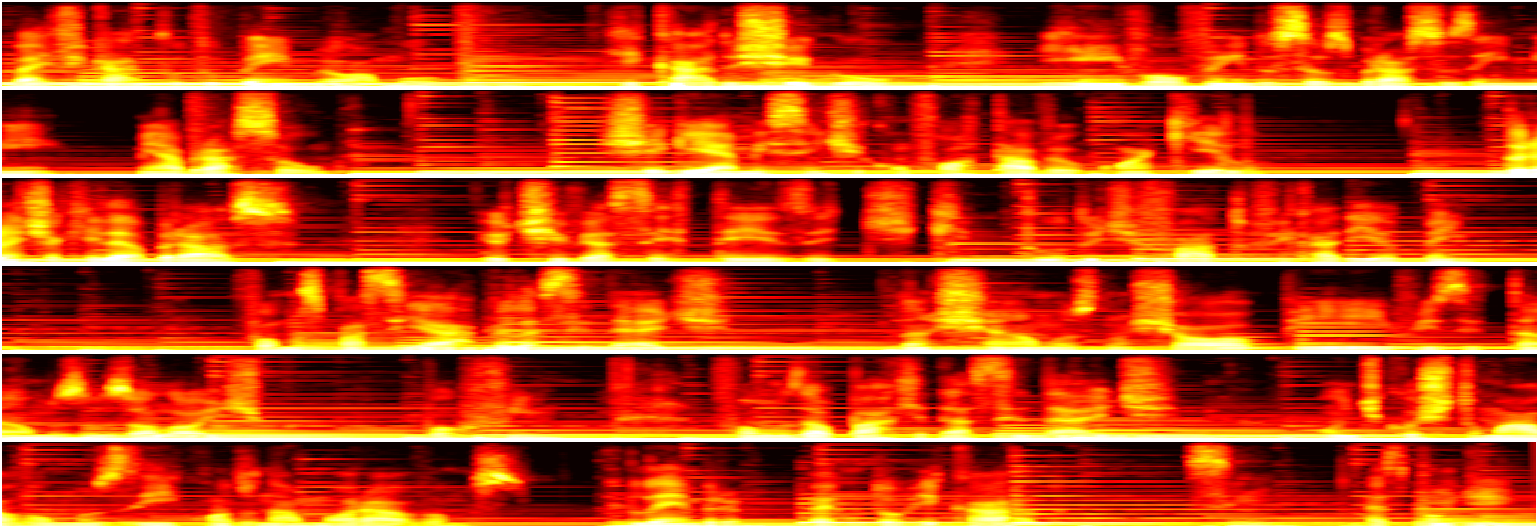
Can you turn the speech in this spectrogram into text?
Vai ficar tudo bem, meu amor. Ricardo chegou e, envolvendo seus braços em mim, me abraçou. Cheguei a me sentir confortável com aquilo. Durante aquele abraço, eu tive a certeza de que tudo de fato ficaria bem. Fomos passear pela cidade, lanchamos no shopping e visitamos o zoológico. Por fim, fomos ao parque da cidade, onde costumávamos ir quando namorávamos. Lembra? perguntou Ricardo. Sim, respondi.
